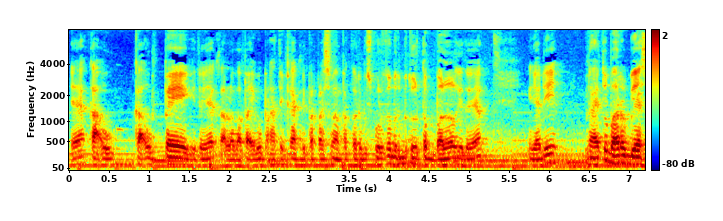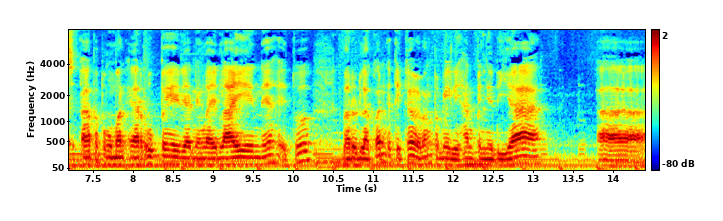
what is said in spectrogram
ya KU KUP gitu ya kalau Bapak Ibu perhatikan di Perpres 94 2010 itu betul-betul tebal gitu ya jadi nah itu baru biasa apa pengumuman RUP dan yang lain-lain ya itu baru dilakukan ketika memang pemilihan penyedia uh,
